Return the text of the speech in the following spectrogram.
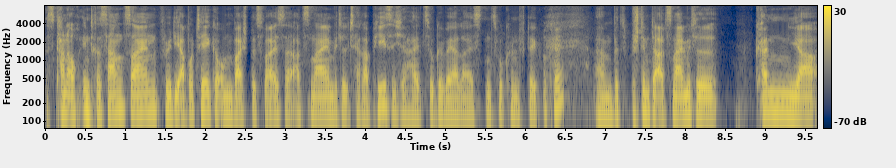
es kann auch interessant sein für die Apotheke, um beispielsweise Arzneimitteltherapiesicherheit zu gewährleisten zukünftig. Okay. Ähm, be bestimmte Arzneimittel können ja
